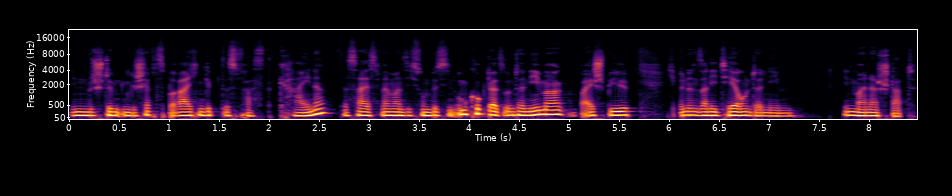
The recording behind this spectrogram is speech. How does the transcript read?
in bestimmten Geschäftsbereichen gibt es fast keine. Das heißt, wenn man sich so ein bisschen umguckt als Unternehmer, Beispiel, ich bin ein Sanitärunternehmen in meiner Stadt.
